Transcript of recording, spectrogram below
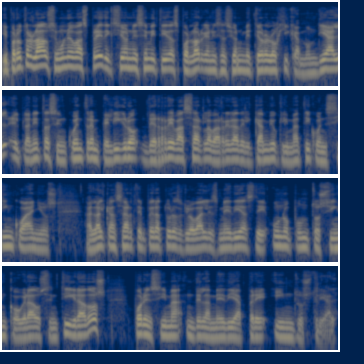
Y por otro lado, según nuevas predicciones emitidas por la Organización Meteorológica Mundial, el planeta se encuentra en peligro de rebasar la barrera del cambio climático en cinco años, al alcanzar temperaturas globales medias de 1.5 grados centígrados por encima de la media preindustrial.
